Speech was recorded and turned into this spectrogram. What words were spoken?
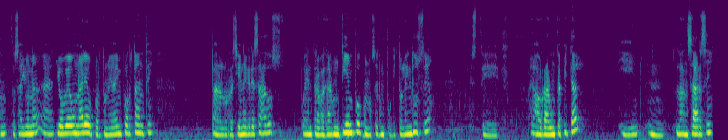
Entonces hay una, yo veo un área de oportunidad importante para los recién egresados. Pueden trabajar un tiempo, conocer un poquito la industria, este, ahorrar un capital y mm, lanzarse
